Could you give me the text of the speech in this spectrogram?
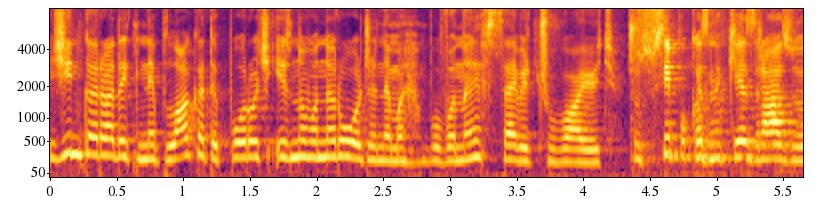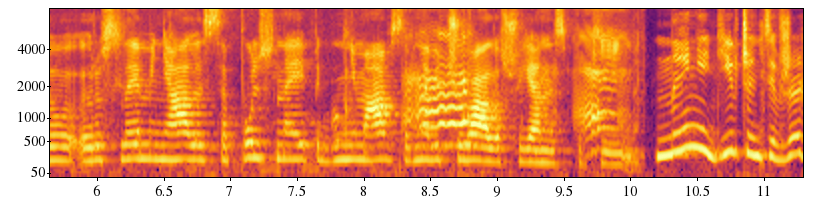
жінка радить не плакати поруч із новонародженими, бо вони все відчувають. Тут всі показники зразу росли, мінялися, пульс в неї піднімався. Вона відчувала, що я неспокійна. Нині дівчинці вже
